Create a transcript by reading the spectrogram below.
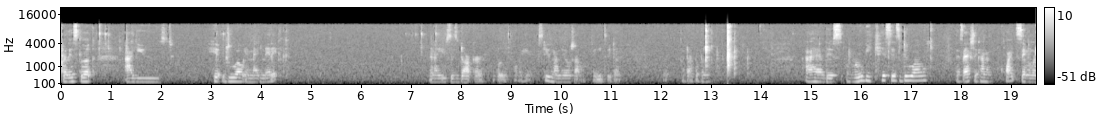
for this look, I used Hip Duo in Magnetic. And I use this darker blue over here. Excuse my nails, y'all. They need to be done. A darker blue. I have this Ruby Kisses Duo. That's actually kind of quite similar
